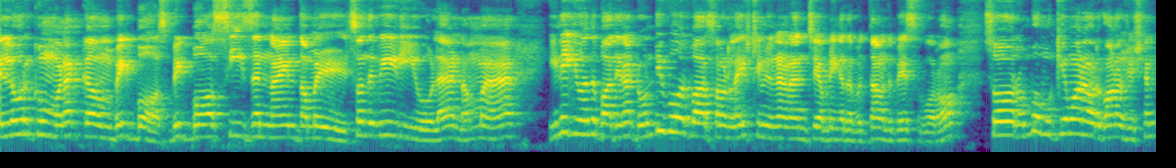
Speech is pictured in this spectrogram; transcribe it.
எல்லோருக்கும் வணக்கம். Big Boss Big Boss season nine Tamil. So இந்த வீடியோவில் நம்ம இன்றைக்கி வந்து பார்த்தீங்கன்னா twenty four by seven live stream என்ன நடந்துச்சு அப்படிங்கிறத பற்றி தான் வந்து பேச போகிறோம் ஸோ ரொம்ப முக்கியமான ஒரு கான்வர்சேஷன்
